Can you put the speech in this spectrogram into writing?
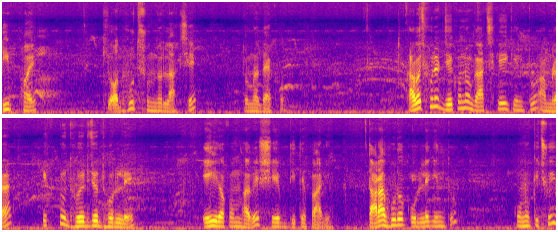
ডিপ হয়। কি অদ্ভুত সুন্দর লাগছে, তোমরা দেখো। কাগজ ফুলের যে কোনো গাছকেই কিন্তু আমরা একটু ধৈর্য ধরলে এই রকমভাবে শেপ দিতে পারি। তাড়াহুড়ো করলে কিন্তু কোনো কিছুই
